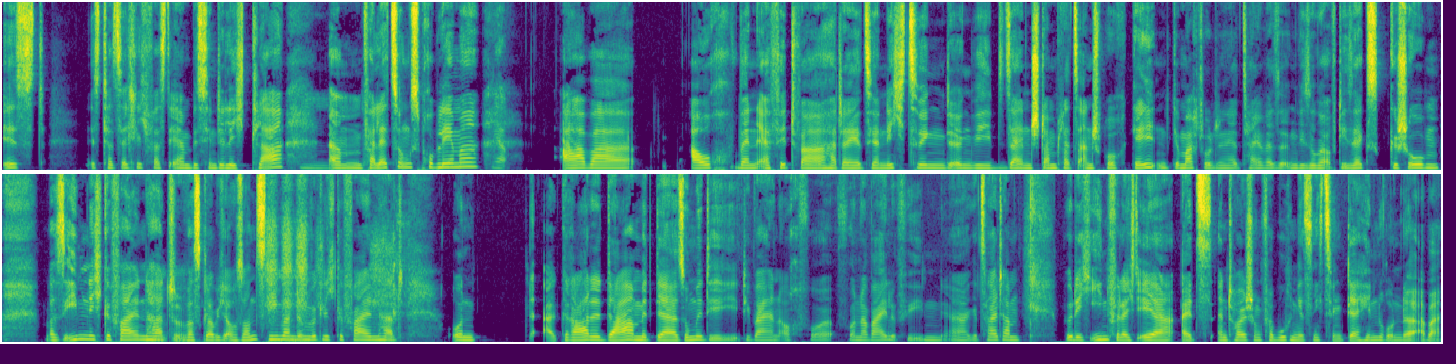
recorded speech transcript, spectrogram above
ist, ist tatsächlich fast eher ein bisschen Delicht. Klar, Mhm. ähm, Verletzungsprobleme, Ja. aber auch wenn er fit war, hat er jetzt ja nicht zwingend irgendwie seinen Stammplatzanspruch geltend gemacht, wurde ja teilweise irgendwie sogar auf die Sechs geschoben, was ihm nicht gefallen hat, Mhm. was glaube ich auch sonst niemandem wirklich gefallen hat. Und äh, gerade da mit der Summe, die die Bayern auch vor, vor einer Weile für ihn äh, gezahlt haben, würde ich ihn vielleicht eher als Enttäuschung verbuchen. Jetzt nicht zwingend der Hinrunde, aber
